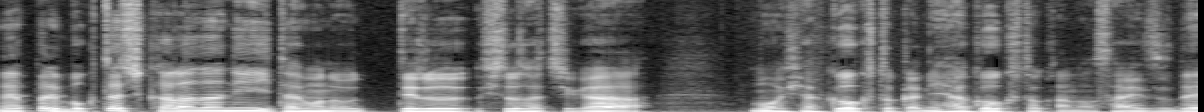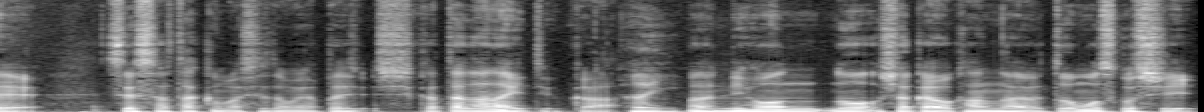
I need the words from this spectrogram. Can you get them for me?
やっぱり僕たち体にいい食べ物を売ってる人たちがもう100億とか200億とかのサイズで切磋琢磨しててもやっぱり仕方がないというか、はい。まあ、日本の社会を考えるともう少し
